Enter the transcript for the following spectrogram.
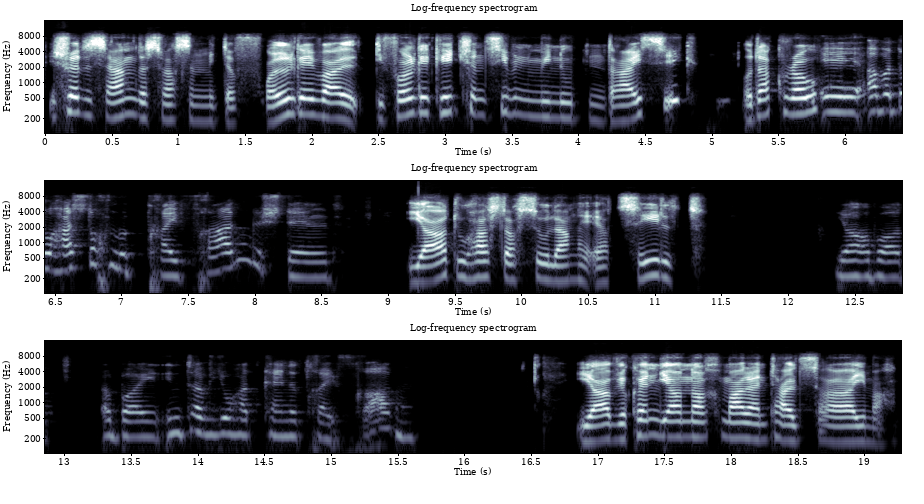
Ich würde sagen, das war's dann mit der Folge, weil die Folge geht schon sieben Minuten dreißig, oder, Crow? Äh, aber du hast doch nur drei Fragen gestellt. Ja, du hast doch so lange erzählt. Ja, aber, aber ein Interview hat keine drei Fragen. Ja, wir können ja noch mal ein Teil 2 machen.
